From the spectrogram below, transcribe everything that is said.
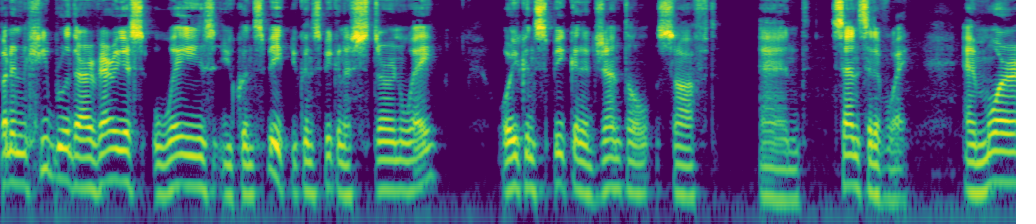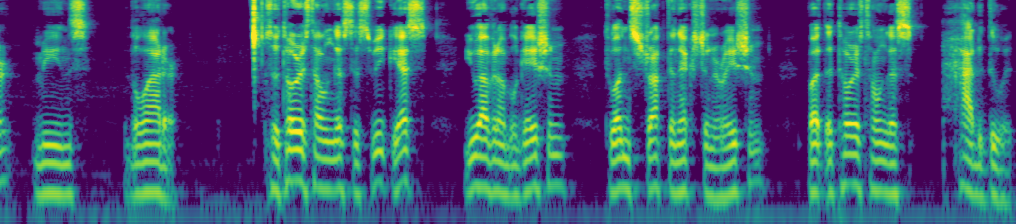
but in Hebrew there are various ways you can speak. You can speak in a stern way, or you can speak in a gentle, soft, and sensitive way. Emor means the latter. So Torah is telling us this week, yes, you have an obligation to instruct the next generation, but the Torah is telling us how to do it.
